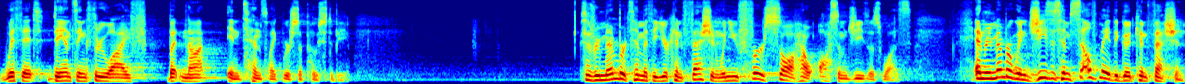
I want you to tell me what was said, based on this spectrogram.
with it, dancing through life, but not intense like we're supposed to be. He says, Remember, Timothy, your confession when you first saw how awesome Jesus was. And remember when Jesus himself made the good confession.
